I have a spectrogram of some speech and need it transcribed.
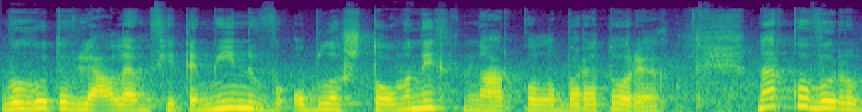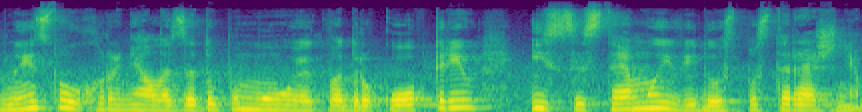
Виготовляли амфетамін в облаштованих нарколабораторіях. Нарковиробництво охороняли за допомогою квадрокоптерів із системою відеоспостереження.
